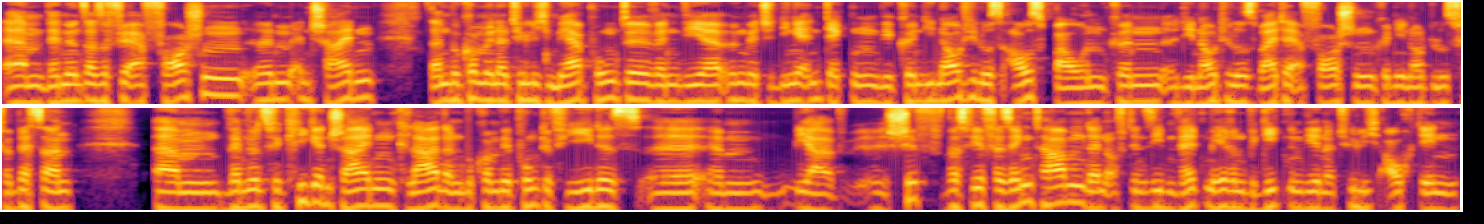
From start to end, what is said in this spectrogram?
Ähm, wenn wir uns also für Erforschen ähm, entscheiden, dann bekommen wir natürlich mehr Punkte, wenn wir irgendwelche Dinge entdecken. Wir können die Nautilus ausbauen, können äh, die Nautilus weiter erforschen, können die Nautilus verbessern. Ähm, wenn wir uns für Krieg entscheiden, klar, dann bekommen wir Punkte für jedes äh, ähm, ja, Schiff, was wir versenkt haben, denn auf den sieben Weltmeeren begegnen wir natürlich auch den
